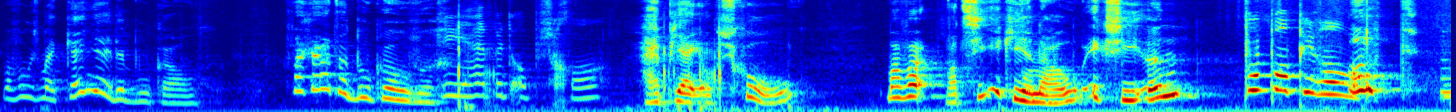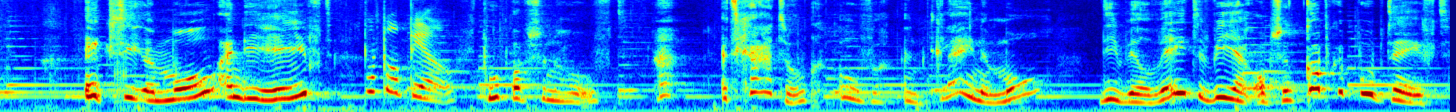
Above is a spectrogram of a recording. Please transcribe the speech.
Maar volgens mij ken jij dit boek al. Waar gaat dat boek over? Die heb ik op school. Heb jij op school? Maar wa- wat zie ik hier nou? Ik zie een... Poep op je hoofd. Oh, ik zie een mol en die heeft Poep op je hoofd. poep op zijn hoofd. Het gaat ook over een kleine mol die wil weten wie er op zijn kop gepoept heeft.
